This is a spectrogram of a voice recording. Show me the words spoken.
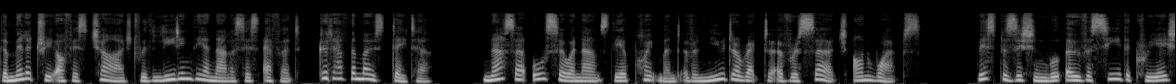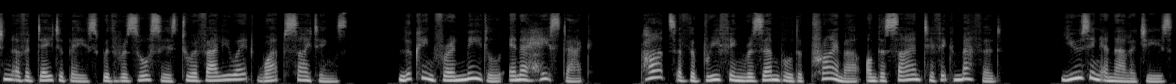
the military office charged with leading the analysis effort, could have the most data. NASA also announced the appointment of a new director of research on UAPs. This position will oversee the creation of a database with resources to evaluate UAP sightings. Looking for a needle in a haystack. Parts of the briefing resembled a primer on the scientific method. Using analogies,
